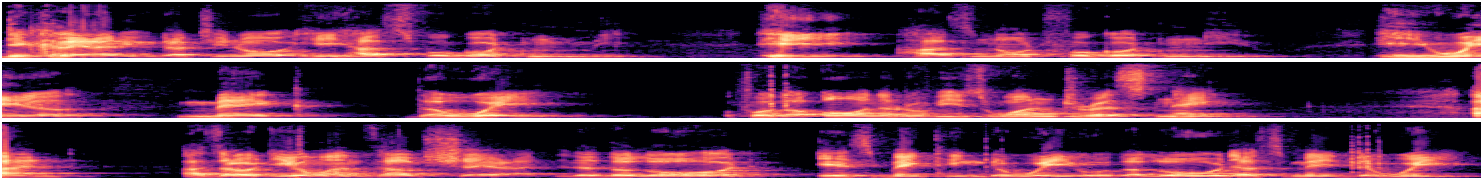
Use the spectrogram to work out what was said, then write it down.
declaring that, you know, He has forgotten me. He has not forgotten you. He will make the way for the honor of His wondrous name. And as our dear ones have shared, that the Lord is making the way, or the Lord has made the way.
